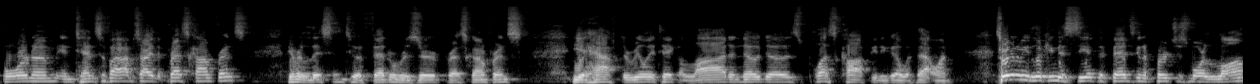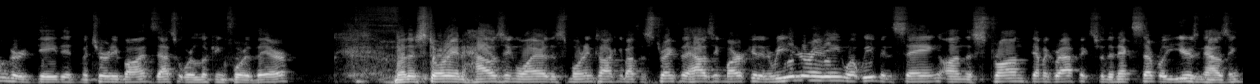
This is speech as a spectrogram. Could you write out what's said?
boredom intensify. I'm sorry, the press conference. If you ever listened to a Federal Reserve press conference, you have to really take a lot of NoDoz plus coffee to go with that one. So we're going to be looking to see if the Fed's going to purchase more longer dated maturity bonds. That's what we're looking for there. Another story in Housing Wire this morning talking about the strength of the housing market and reiterating what we've been saying on the strong demographics for the next several years in housing.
